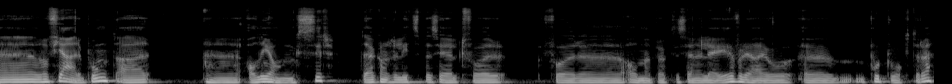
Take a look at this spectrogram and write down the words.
Eh, og fjerde punkt er eh, allianser. Det er kanskje litt spesielt for, for allmennpraktiserende leger, for de er jo portvoktere.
